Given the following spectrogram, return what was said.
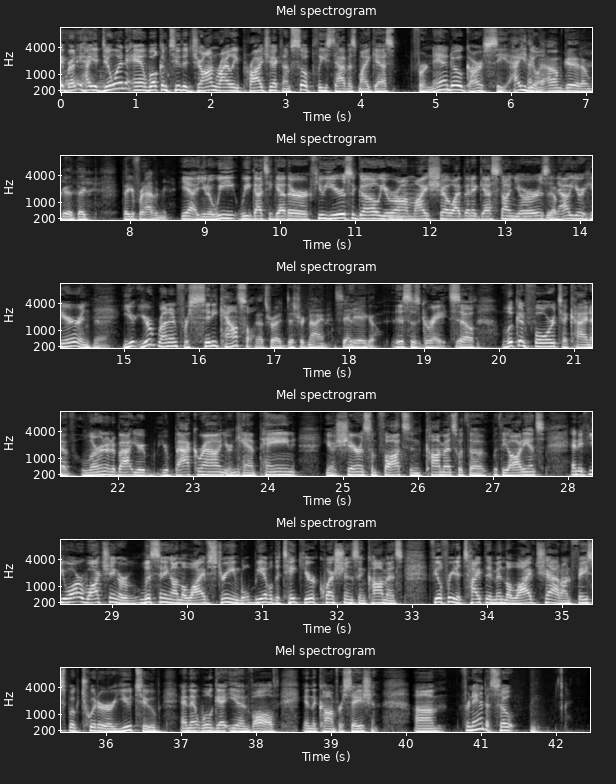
everybody. How you doing? And welcome to the John Riley Project. I'm so pleased to have as my guest Fernando Garcia. How you doing? I'm good. I'm good. Thank Thank you for having me. Yeah, you know, we we got together a few years ago. You were mm-hmm. on my show. I've been a guest on yours, yep. and now you're here, and yeah. you're, you're, running for city council. That's right, District Nine, San Diego. This is great. Yes. So, looking forward to kind of learning about your your background, your mm-hmm. campaign. You know, sharing some thoughts and comments with the with the audience. And if you are watching or listening on the live stream, we'll be able to take your questions and comments. Feel free to type them in the live chat on Facebook, Twitter, or YouTube, and then we'll get you involved in the conversation. Um, Fernando, so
